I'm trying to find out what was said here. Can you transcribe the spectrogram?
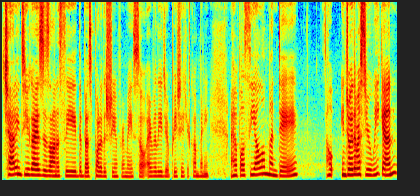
chatting to you guys is honestly the best part of the stream for me. So I really do appreciate your company. I hope I'll see y'all on Monday. Hope enjoy the rest of your weekend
